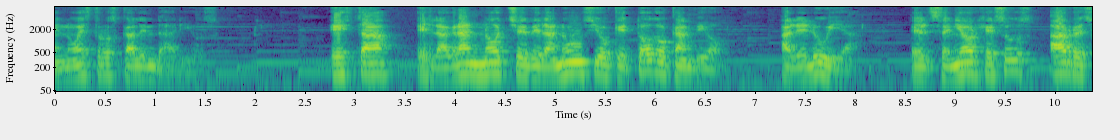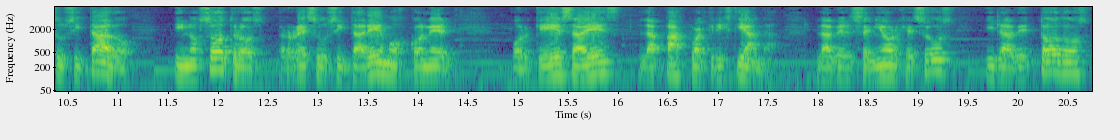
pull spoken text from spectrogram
en nuestros calendarios. Esta es la gran noche del anuncio que todo cambió. Aleluya el Señor Jesús ha resucitado y nosotros resucitaremos con Él, porque esa es la Pascua cristiana, la del Señor Jesús y la de todos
